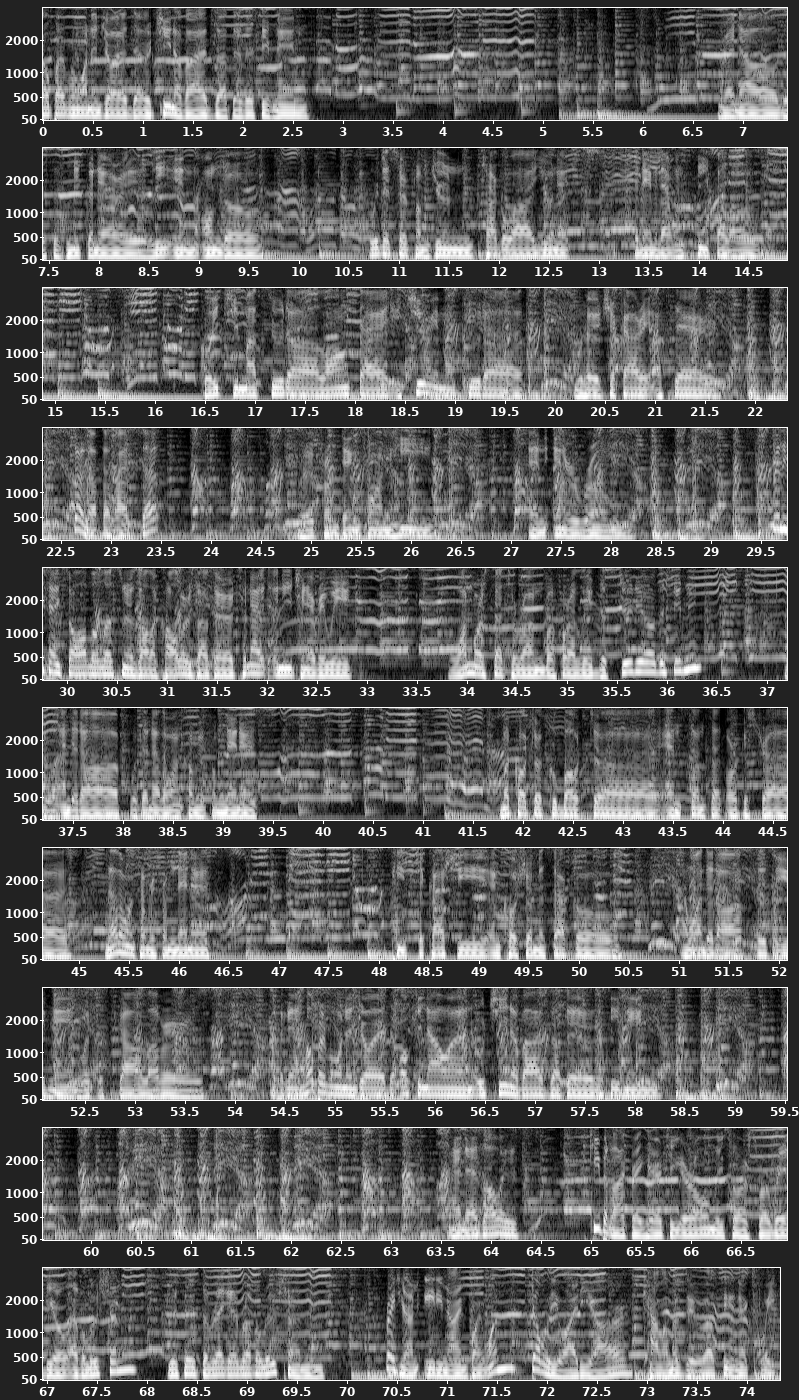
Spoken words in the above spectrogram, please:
Hope everyone enjoyed the Uchina vibes out there this evening. Right now, this is Mikoneri Liin Ondo. We just heard from Jun Tagawa Units. The name of that one, Sea Fellows. Koichi Matsuda alongside Ichiri Matsuda. We heard Shikari Aser. Started off that last set. We heard from Deng Chuan He and Inner Room. Many thanks to all the listeners, all the callers out there tonight and each and every week. One more set to run before I leave the studio this evening. We'll end it off with another one coming from Nenes. Makoto Kubota and Sunset Orchestra. Another one coming from Nenes. Peace Takashi and Kosha Misako. And wound it off this evening with the Ska Lovers. Again, hope everyone enjoyed the Okinawan Uchina vibes out there this evening. And as always, keep it locked right here to your only source for Radio Evolution. This is the Reggae Revolution, right here on 89.1 WIDR Kalamazoo. I'll see you next week.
